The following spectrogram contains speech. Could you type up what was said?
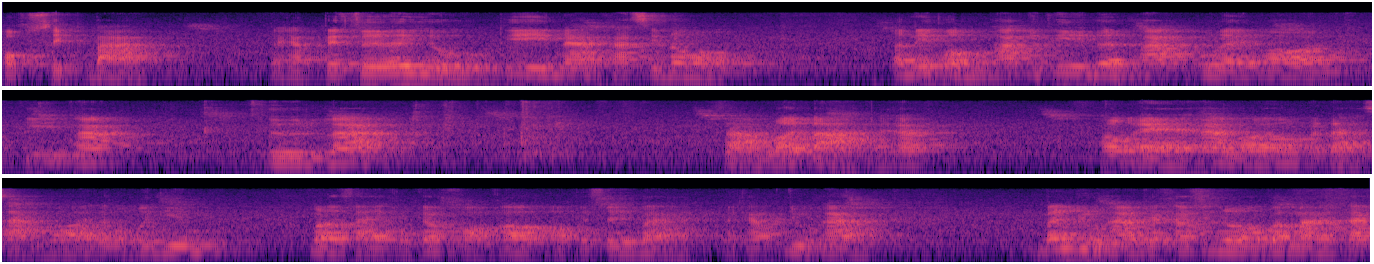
60 บาทนะครับไปซื้ออยู่ที่หน้าคาสิโน ตอนนี้ผมพักอยู่ที่เรือนพักอุไรพรที่พักคืนละ 300 บาทนะครับ ห้องแอร์500ห้องธรรมดา300แล้วผมก็ยืมมอเตอร์ไซค์ของเจ้าของเขาออกไปซื้อมานะครับ อยู่ห่างมันอยู่ห่างจากคาสิโนประมาณสัก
